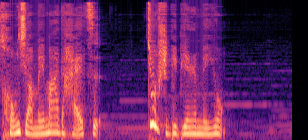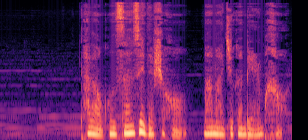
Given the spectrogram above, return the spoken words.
从小没妈的孩子，就是比别人没用。”她老公三岁的时候，妈妈就跟别人跑了，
